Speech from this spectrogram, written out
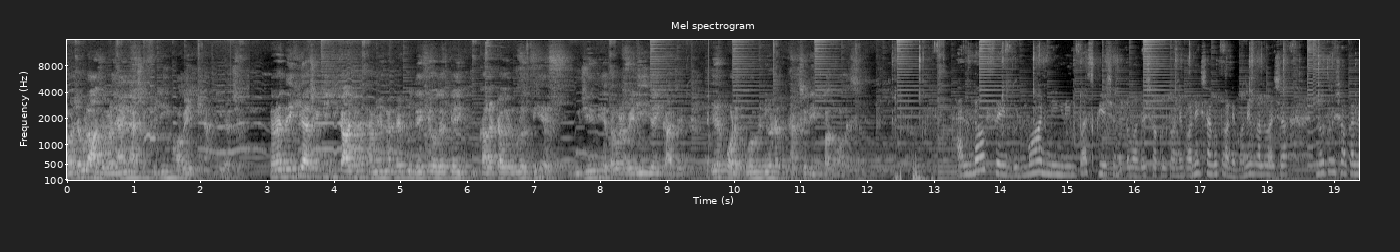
দরজাগুলো আসবে এবার জানি না আজকে ফিটিং হবে কি না ঠিক আছে? এবারে দেখি আজকে কী কী কাজ হয়। আমি এখানটা একটু দেখে ওদেরকে এই কালার টালারগুলো দিয়ে, বুঝিয়ে দিয়ে তারপরে বেরিয়ে যাই কাজে। এরপরে পুরো ভিডিওটা থাকছে রিম্পা তোমাদের সাথে। Hello friend good morning Rimpa's ক্রিয়েশনে তোমাদের সকলকে অনেক অনেক স্বাগত, অনেক অনেক ভালোবাসা। নতুন সকালে,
